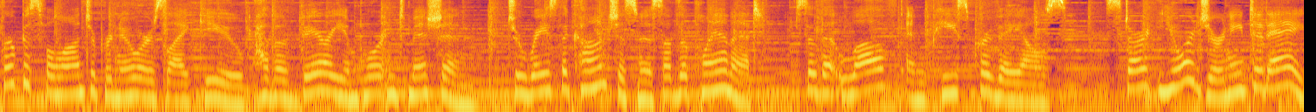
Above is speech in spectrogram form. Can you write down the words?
Purposeful entrepreneurs like you have a very important mission to raise the consciousness of the planet so that love and peace prevails. Start your journey today.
